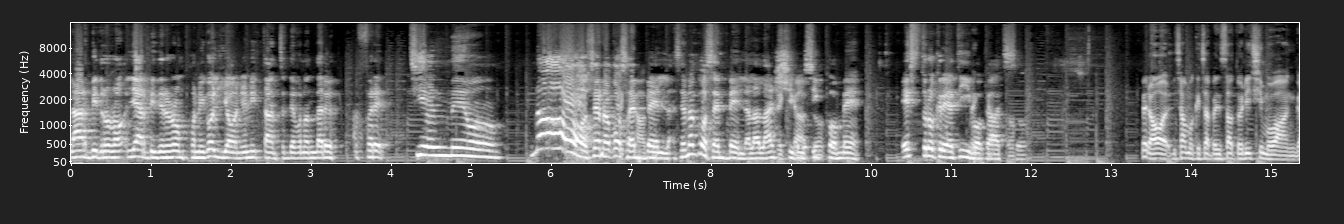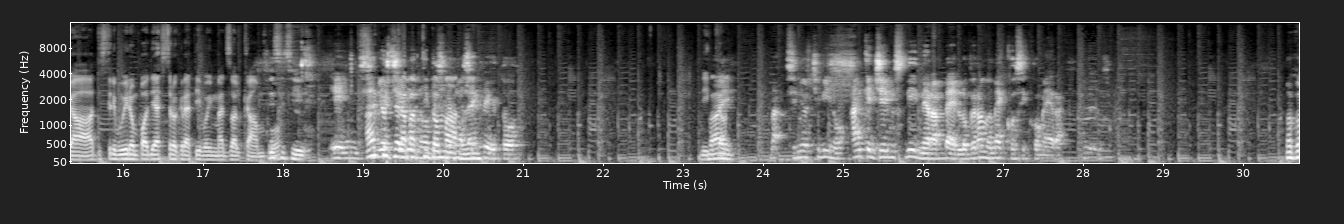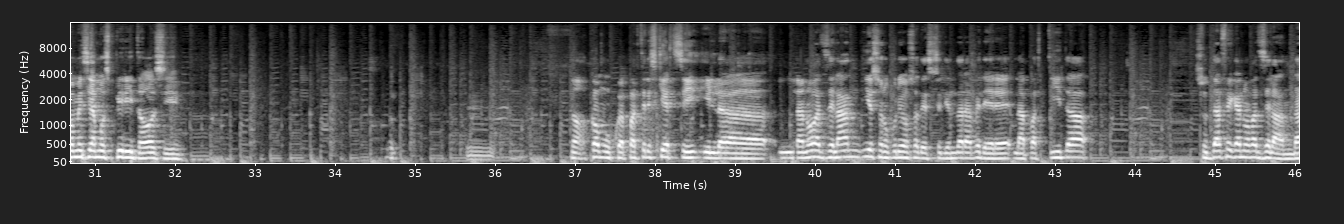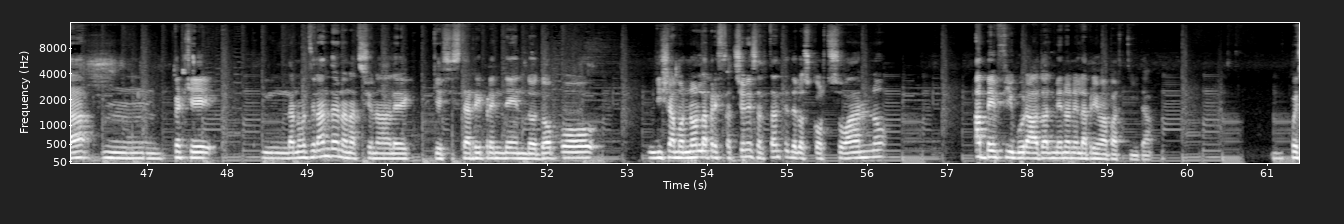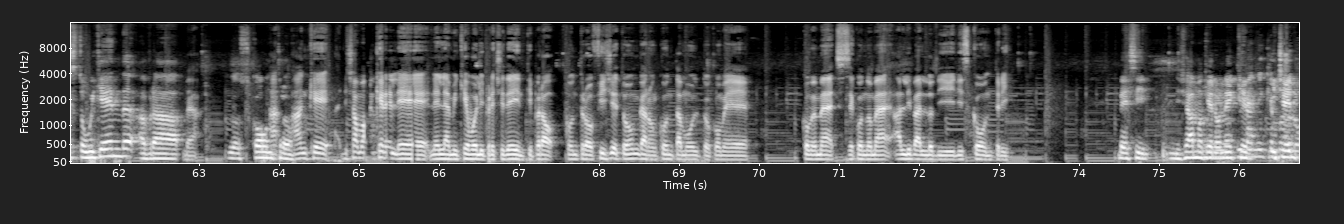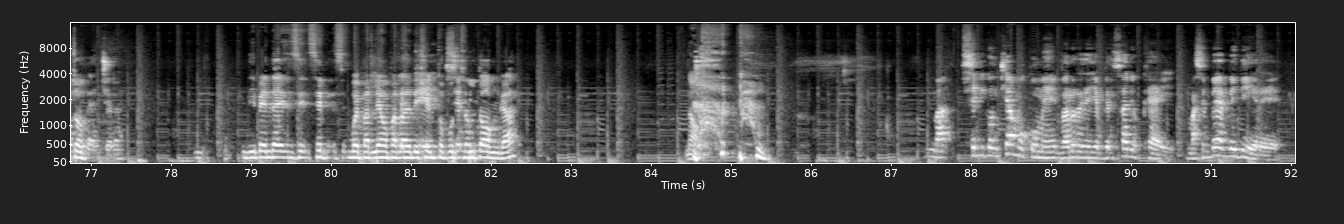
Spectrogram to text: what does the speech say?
l'arbitro ro- gli arbitri rompono i coglioni ogni tanto e devono andare a fare TMO. No, se una cosa è Peccato. bella, se una cosa è bella la lasci Peccato. così com'è. Estro creativo, Peccato. cazzo. Però diciamo che ci ha pensato Richie Moanga a distribuire un po' di estro creativo in mezzo al campo. Sì, sì, sì. E Anche se era partito male. segreto. Dica. Vai. Ma signor Civino, anche James Dean era bello, però non è così com'era. Ma come siamo spiritosi. Mm, No, comunque, a parte gli scherzi, il, la Nuova Zelanda. Io sono curioso adesso di andare a vedere la partita Sudafrica-Nuova Zelanda. mm, perché la Nuova Zelanda è una nazionale che si sta riprendendo dopo, diciamo, non la prestazione esaltante dello scorso anno. Ha ben figurato almeno nella prima partita. Questo weekend avrà beh, lo scontro. Anche, diciamo, anche nelle, nelle amichevoli precedenti, però contro Fiji e Tonga non conta molto come, come match, secondo me, a livello di, di scontri. Beh, sì, diciamo che non è che Dipende che i modo lo 100 vuoi leggere. dipende se, se- se- vuoi parliamo parlare dei Perché 100 punti non- di Tonga? No, Ma se li contiamo come valore degli avversari, ok. Ma se vai a vedere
